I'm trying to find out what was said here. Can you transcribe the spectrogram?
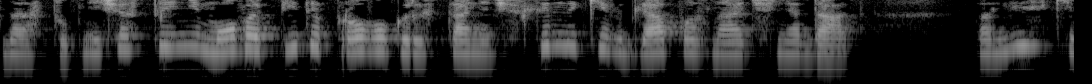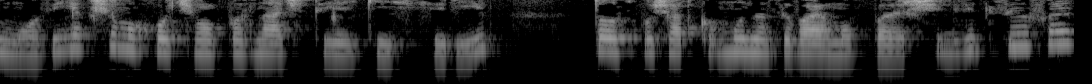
В наступній частині мова піде про використання числівників для позначення дат. В англійській мові, якщо ми хочемо позначити якийсь рік, то спочатку ми називаємо перші дві цифри,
